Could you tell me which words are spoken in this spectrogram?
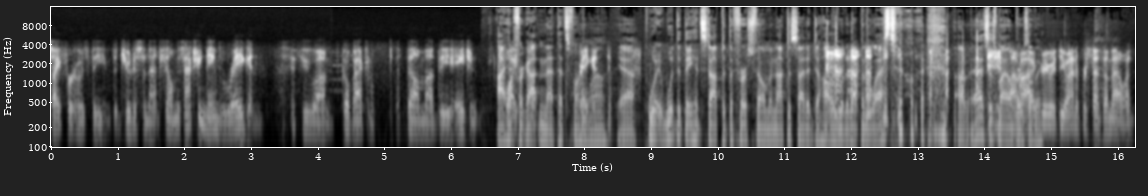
Cypher, who's the the Judas in that film, is actually named Reagan. If you um, go back and the film, uh, the agent. I had forgotten that. That's funny. Reagan. Wow. Yeah. Would, would that they had stopped at the first film and not decided to Hollywood it up in the last two. um, that's just my own Um, I personal thing. agree with you 100% on that one.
